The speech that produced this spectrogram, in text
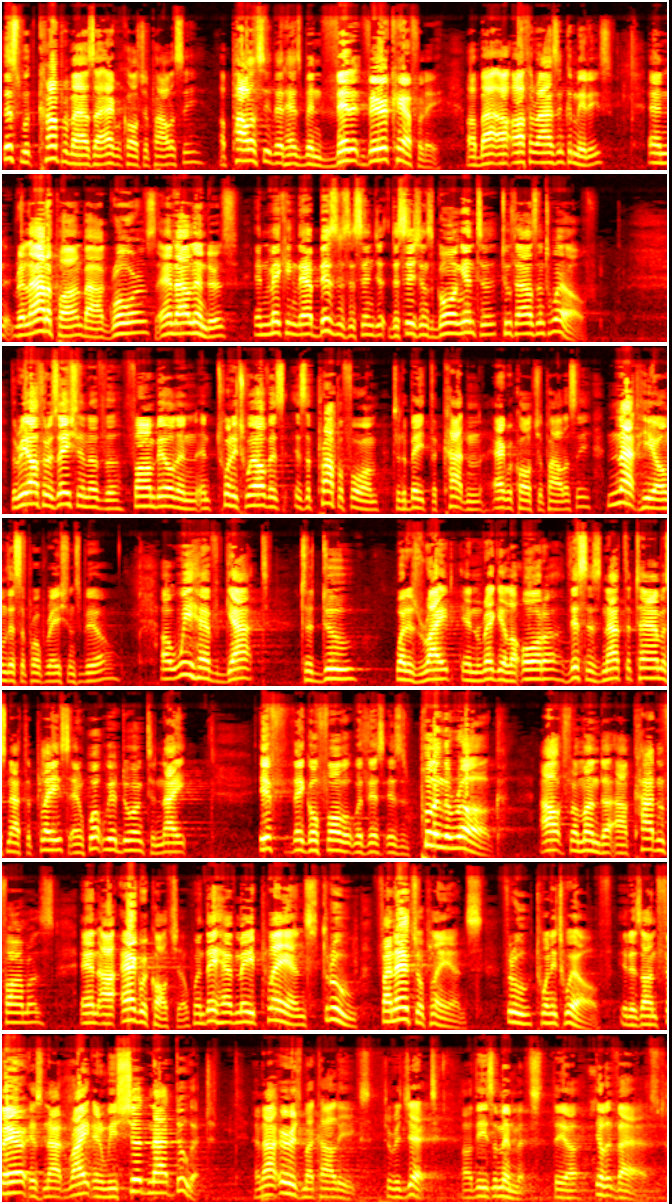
This would compromise our agriculture policy, a policy that has been vetted very carefully uh, by our authorizing committees and relied upon by our growers and our lenders in making their business decisions going into 2012. The reauthorization of the Farm Bill in, in 2012 is, is the proper forum to debate the cotton agriculture policy, not here on this appropriations bill. Uh, we have got to do what is right in regular order. This is not the time, it's not the place, and what we're doing tonight, if they go forward with this, is pulling the rug out from under our cotton farmers and our agriculture when they have made plans through financial plans through 2012. It is unfair, it's not right, and we should not do it. And I urge my colleagues to reject uh, these amendments. They are ill advised.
